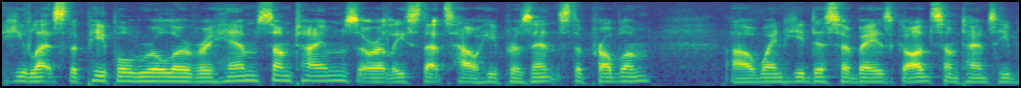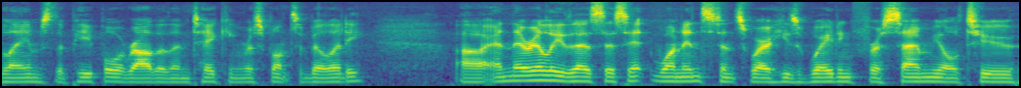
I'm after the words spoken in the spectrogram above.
he lets the people rule over him sometimes, or at least that's how he presents the problem. Uh, when he disobeys God, sometimes he blames the people rather than taking responsibility. Uh, and there really there's this one instance where he's waiting for Samuel to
